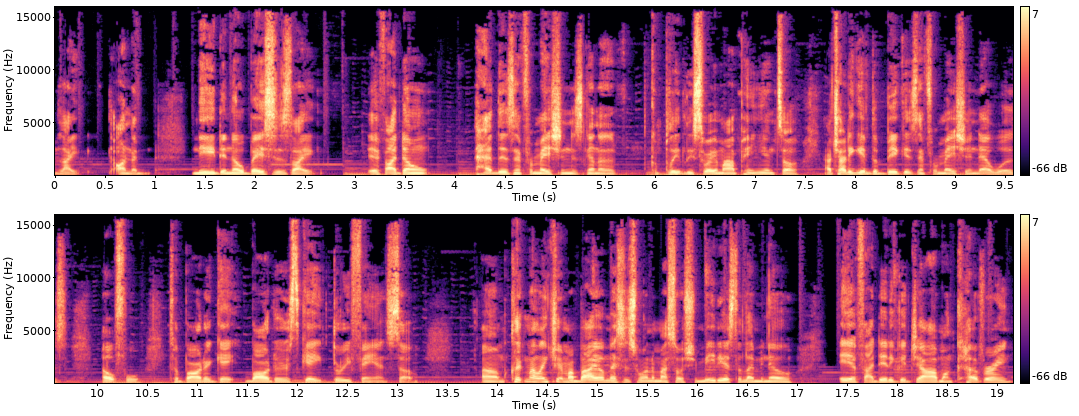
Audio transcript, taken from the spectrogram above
like on a need to know basis. Like if I don't have this information, it's gonna completely sway my opinion. So I try to give the biggest information that was helpful to Baldur's Gate, Baldur's Gate 3 fans. So um, click my Linktree in my bio, message one of my social medias to let me know if I did a good job on covering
